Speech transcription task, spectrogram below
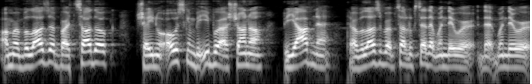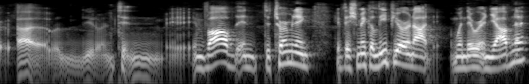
Amr Belazar Bar Tzadok, Shainu Oskim Be'ibra Ashana B'Yavne. The Rabbi Lazar Tzadok said that when they were that when they were uh, you know involved in determining if they should make a leap year or not when they were in Yavne,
